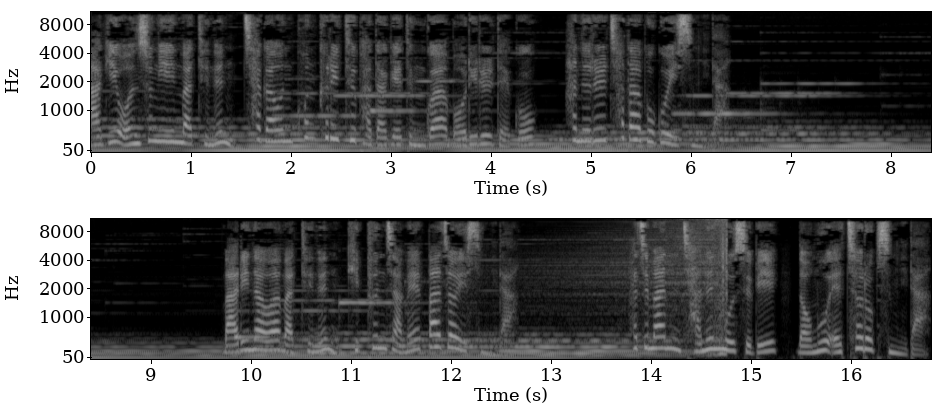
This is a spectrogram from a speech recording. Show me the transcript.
아기 원숭이인 마틴은 차가운 콘크리트 바닥에 등과 머리를 대고 하늘을 쳐다보고 있습니다. 마리나와 마틴은 깊은 잠에 빠져 있습니다. 하지만 자는 모습이 너무 애처롭습니다.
